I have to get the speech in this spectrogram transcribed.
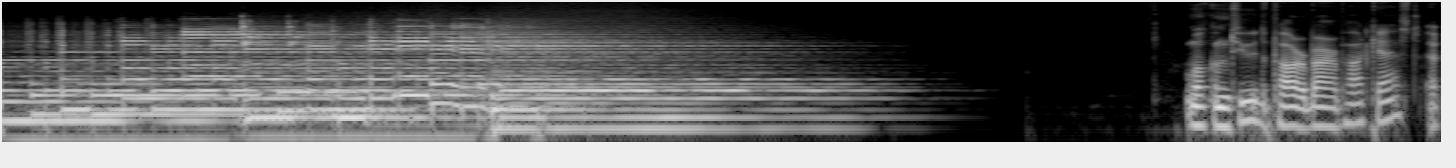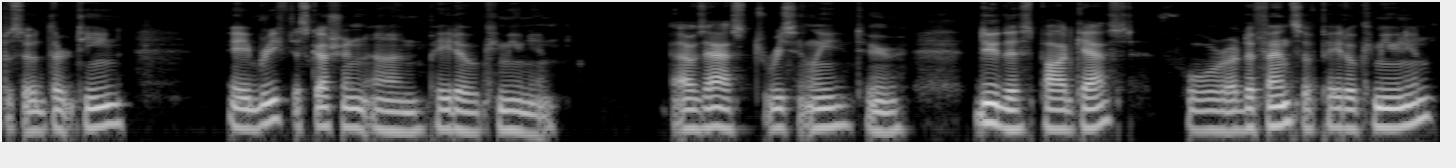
Welcome to the Power Bar Podcast, episode 13, a brief discussion on Paedo Communion. I was asked recently to do this podcast for a defense of Paedo Communion,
